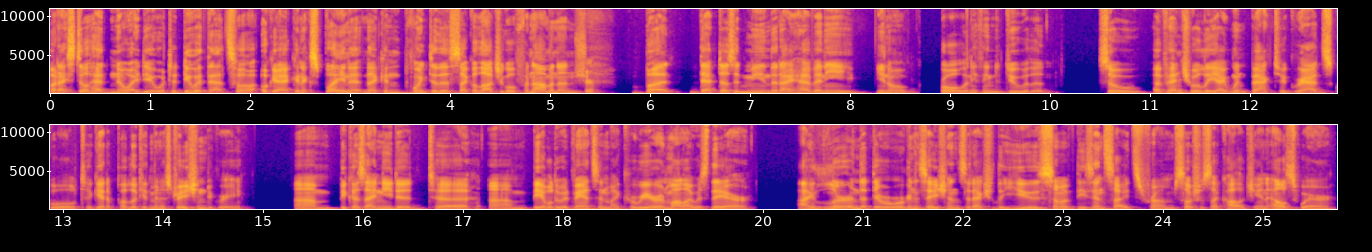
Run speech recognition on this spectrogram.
But I still had no idea what to do with that. So, okay, I can explain it and I can point to the psychological phenomenon. Sure. But that doesn't mean that I have any, you know, control, anything to do with it. So eventually I went back to grad school to get a public administration degree um, because I needed to um, be able to advance in my career. And while I was there, I learned that there were organizations that actually use some of these insights from social psychology and elsewhere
